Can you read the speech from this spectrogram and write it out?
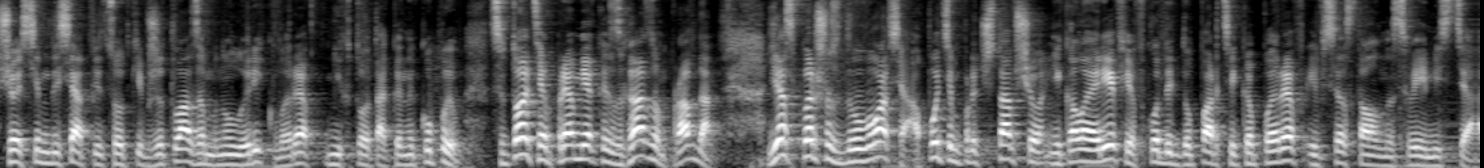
що 70% житла за минулий рік в РФ ніхто так і не купив. Ситуація прям як із газом, правда? Я спершу здивувався, а потім прочитав, що Ніколай Арєфів входить до партії КПРФ і все стало на свої місця.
